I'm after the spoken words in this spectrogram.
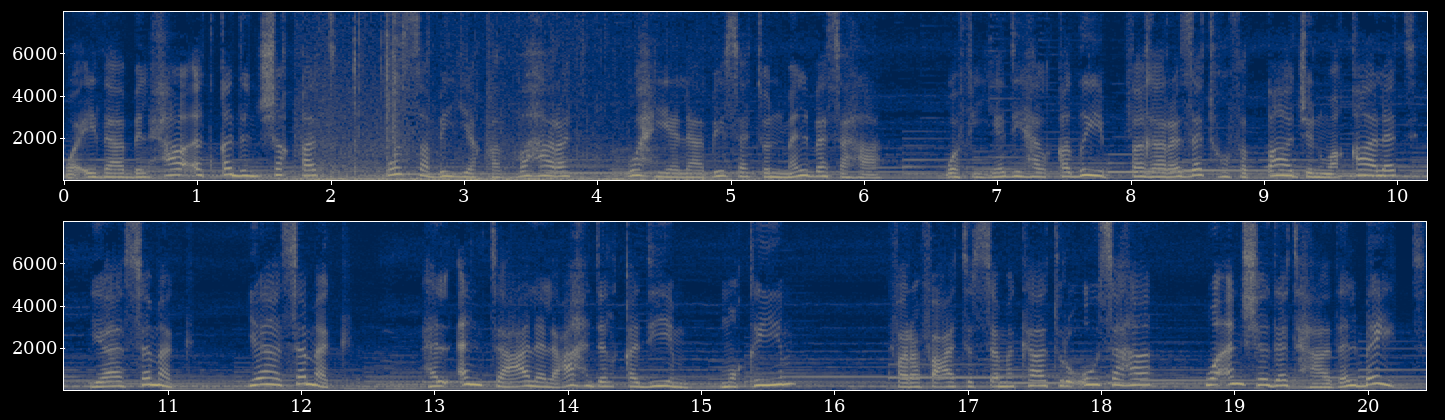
وإذا بالحائط قد انشقت والصبيه قد ظهرت وهي لابسة ملبسها. وفي يدها القضيب فغرزته في الطاجن وقالت يا سمك يا سمك هل أنت على العهد القديم مقيم؟ فرفعت السمكات رؤوسها وأنشدت هذا البيت.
